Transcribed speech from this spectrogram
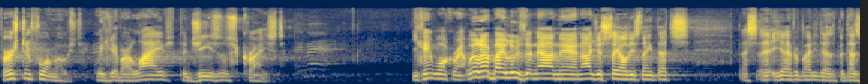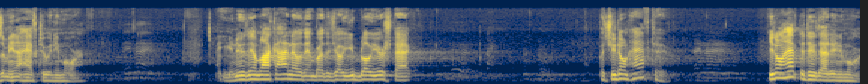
First and foremost, we give our lives to Jesus Christ. You can't walk around, well, everybody loses it now and then. I just say all these things. That's, that's uh, yeah, everybody does, but that doesn't mean I have to anymore. You knew them like I know them, Brother Joe. You'd blow your stack. But you don't have to. You don't have to do that anymore.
